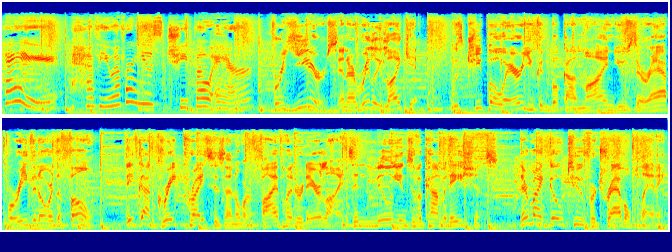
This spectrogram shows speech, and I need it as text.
Hey, have you ever used CheapOair? For years, and I really like it. With CheapOair, you can book online, use their app, or even over the phone. They've got great prices on over 500 airlines and millions of accommodations. They're my go to for travel planning.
